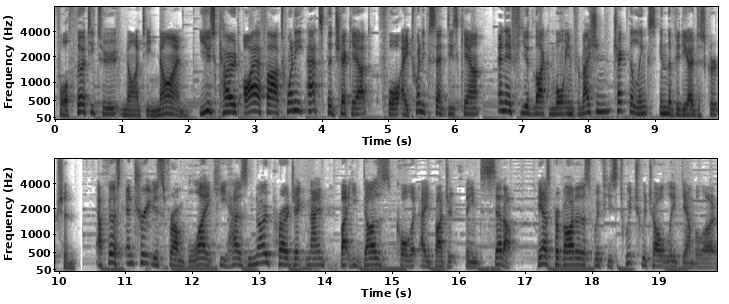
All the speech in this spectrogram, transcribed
for $32.99. Use code IFR20 at the checkout for a 20% discount. And if you'd like more information, check the links in the video description. Our first entry is from Blake. He has no project name, but he does call it a budget themed setup. He has provided us with his Twitch, which I'll leave down below.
